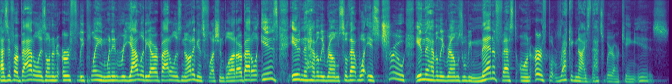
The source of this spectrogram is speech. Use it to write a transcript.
as if our battle is on an earthly plane, when in reality, our battle is not against flesh and blood. Our battle is in the heavenly realms, so that what is true in the heavenly realms will be manifest on earth, but recognize that's where our King is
